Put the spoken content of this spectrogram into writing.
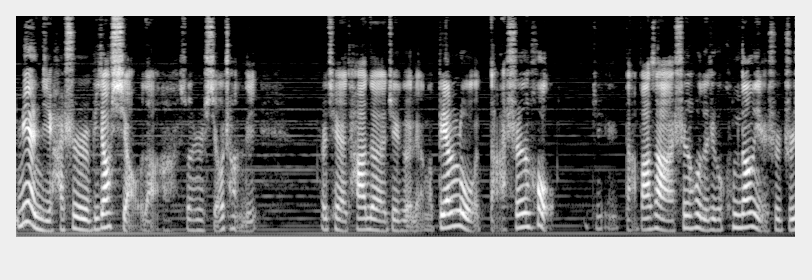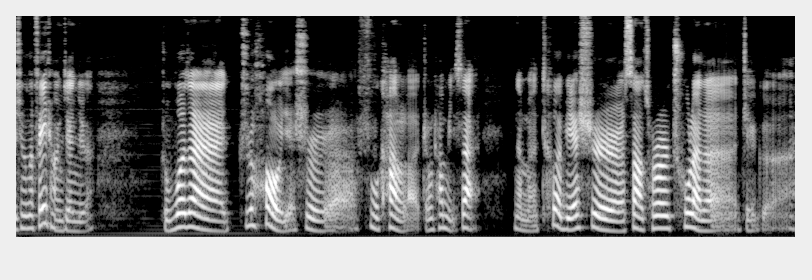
面积还是比较小的啊，算是小场地，而且它的这个两个边路打身后，这打巴萨身后的这个空当也是执行的非常坚决。主播在之后也是复看了整场比赛，那么特别是萨村出来的这个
